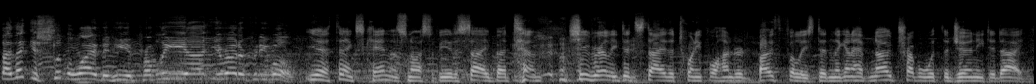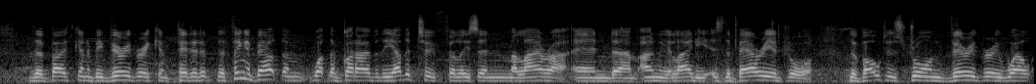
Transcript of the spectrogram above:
they let you slip away a bit here, probably. Uh, you rode her pretty well. Yeah, thanks, Ken. That's nice of you to say, but um, she really did stay the 2400. Both fillies did, and they're going to have no trouble with the journey today. They're both going to be very, very competitive. The thing about them, what they've got over the other two fillies in Melora and um, Only a Lady, is the barrier draw. The Volt is drawn very, very well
